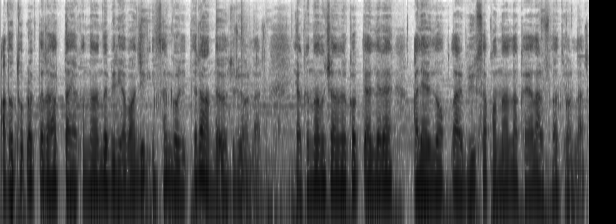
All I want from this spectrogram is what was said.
ada toprakları hatta yakınlarında bir yabancı insan gördükleri anda öldürüyorlar. Yakından uçan helikopterlere alevli oklar, büyük sapanlarla kayalar fırlatıyorlar.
